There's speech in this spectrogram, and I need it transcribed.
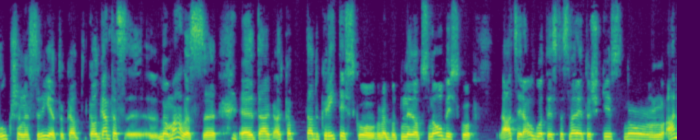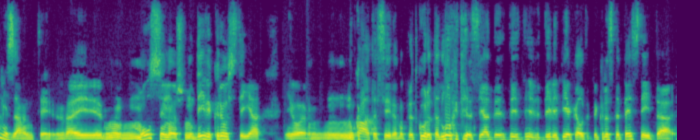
lūkšanas vietu. Kaut, kaut gan tas e, no malas tā, tādu kritisku, varbūt nedaudz snobisku acī raugoties, tas varētu šķist nu, amizanti vai nu, mulsinoši, nu, divi krusti, jā, jo, nu, kā tas ir, nu, pret kuru tad lūgties, jā, divi, divi, divi piekalti pie krusta pestītāji,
